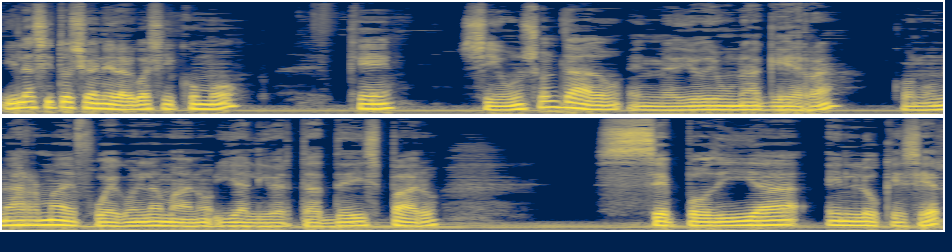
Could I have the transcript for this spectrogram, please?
Y la situación era algo así como que si un soldado en medio de una guerra, con un arma de fuego en la mano y a libertad de disparo, se podía enloquecer.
